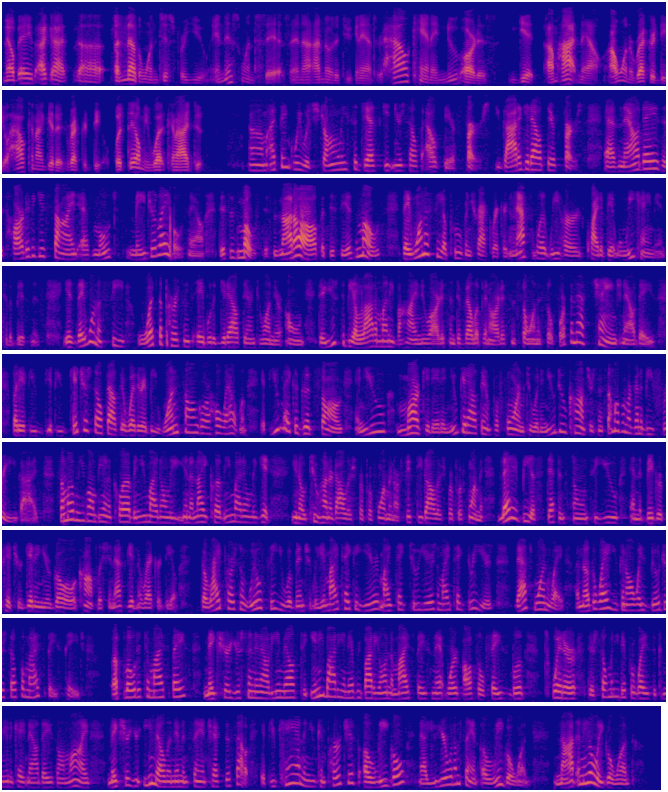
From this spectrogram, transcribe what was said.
Now, babe, I got uh, another one just for you, and this one says, and I, I know that you can answer. How can a new artist get? I'm hot now. I want a record deal. How can I get a record deal? Well, tell me what can I do? Um, I think we would strongly suggest getting yourself out there first. You got to get out there first as nowadays it's harder to get signed as most major labels now. This is most. This is not all, but this is most. They want to see a proven track record, and that's what we heard quite a bit when we came into the business. Is they want to see what the person's able to get out there and do on their own. There used to be a lot of money behind new artists and developing artists and so on and so forth, and that's changed nowadays. But if you if you get yourself out there, whether it be one song or a whole album, if you make a good song and you market it and you get out there and perform to it and you do concerts and some of them are going to be free, you guys. Some of them you're going to be in a club and you might only in a nightclub and you might only get you know two hundred dollars for performing or fifty dollars for performing. Let it be a stepping stone to you and the bigger picture, getting your goal accomplished, and that's getting a record deal. The right person will see you eventually. It might take a year, it might take two years, it might take three years. That's one way. Another way, you can always build yourself a MySpace page upload it to MySpace. Make sure you're sending out emails to anybody and everybody on the MySpace network, also Facebook, Twitter. There's so many different ways to communicate nowadays online. Make sure you're emailing them and saying, check this out. If you can and you can purchase a legal, now you hear what I'm saying, a legal one, not an illegal one,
